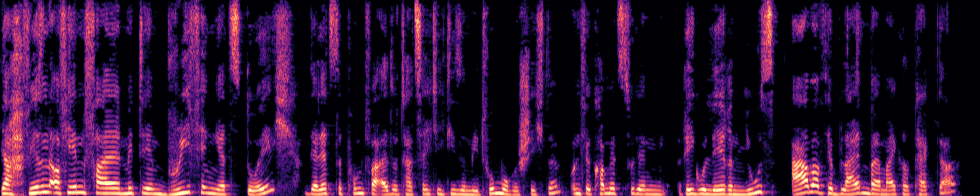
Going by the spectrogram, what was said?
Ja, wir sind auf jeden Fall mit dem Briefing jetzt durch. Der letzte Punkt war also tatsächlich diese Mitomo-Geschichte. Und wir kommen jetzt zu den regulären News. Aber wir bleiben bei Michael Pachter.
